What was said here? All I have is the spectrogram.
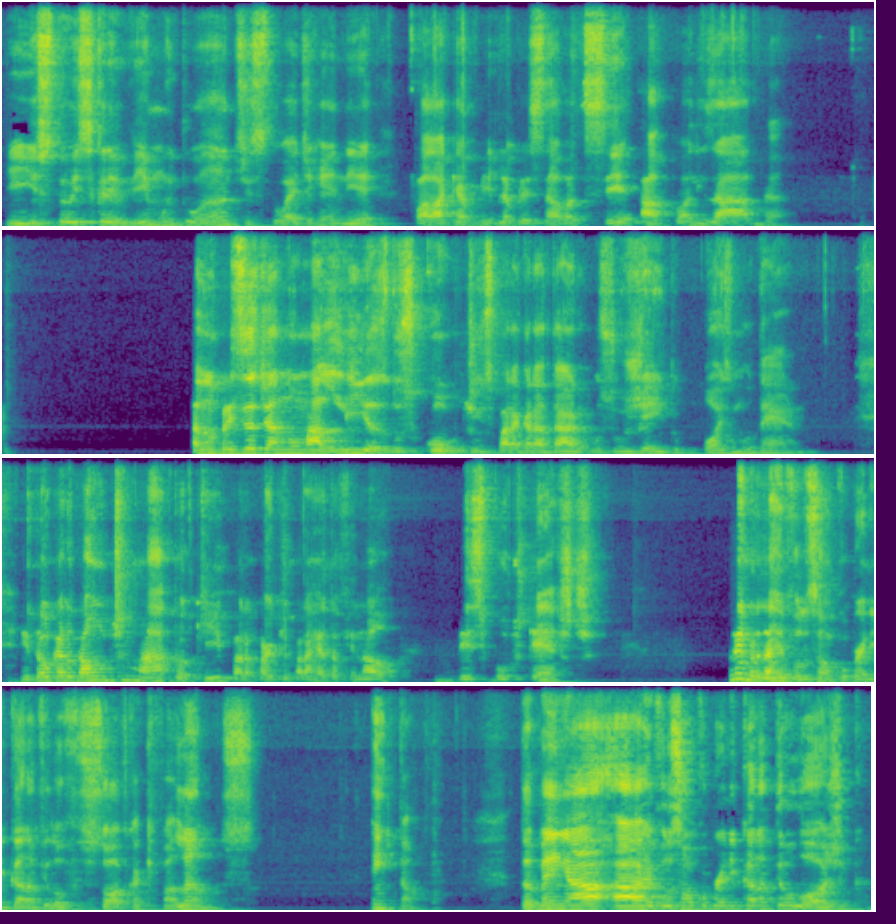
E isso eu escrevi muito antes do Ed René falar que a Bíblia precisava de ser atualizada. Ela não precisa de anomalias dos coachings para agradar o sujeito pós-moderno. Então, eu quero dar um ultimato aqui para partir para a reta final desse podcast. Lembra da Revolução Copernicana Filosófica que falamos? Então, também há a Revolução Copernicana Teológica.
